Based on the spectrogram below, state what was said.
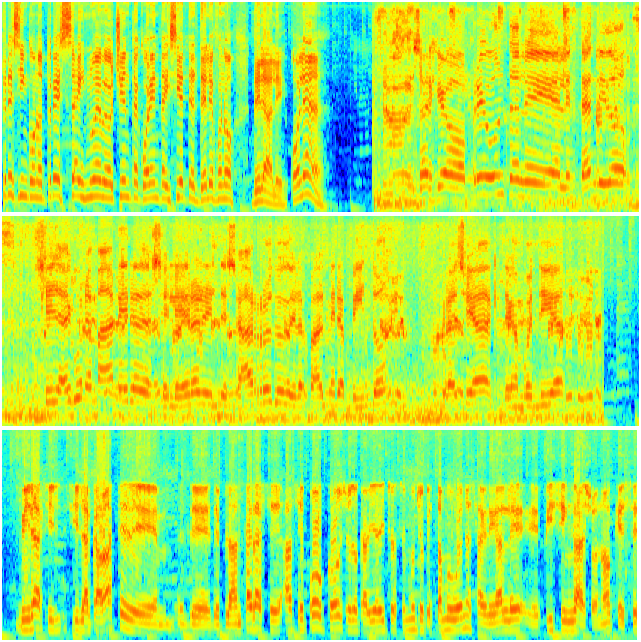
3513-698047, el teléfono del Ale. Hola. Sergio, pregúntale al entendido si hay alguna manera de acelerar el desarrollo de la palmera Pinto. Gracias, que tengan buen día. Mira, si, si la acabaste de, de- de plantar hace hace poco, yo lo que había dicho hace mucho que está muy bueno es agregarle eh, gallo, ¿no? Que es esto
